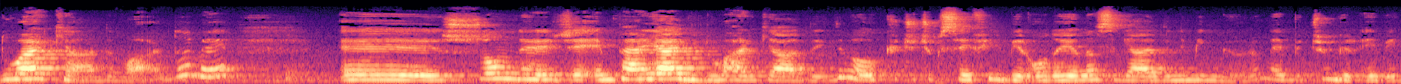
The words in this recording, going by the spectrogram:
duvar kağıdı vardı ve e, son derece emperyal bir duvar kağıdıydı ve o küçücük sefil bir odaya nasıl geldiğini bilmiyorum ve bütün bir evi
